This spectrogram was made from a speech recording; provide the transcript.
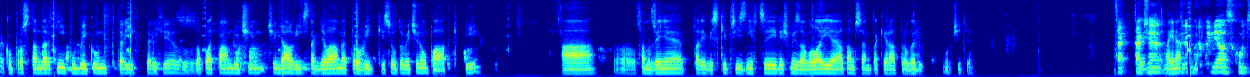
jako pro standardní publikum, kterých, kterých je zaplať pám čím, čím dál víc, tak děláme prohlídky, jsou to většinou pátky. A samozřejmě tady whisky příznivci, když mi zavolají a já tam jsem, tak je rád provedu, určitě. Tak, takže jinak... kdo, kdo by měl chuť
